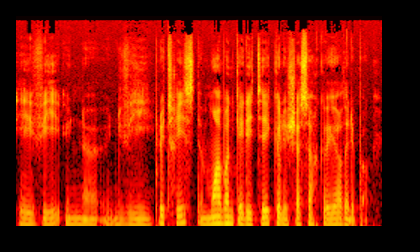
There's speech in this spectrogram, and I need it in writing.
et vit une, une vie plus triste, de moins bonne qualité que les chasseurs-cueilleurs de l'époque.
